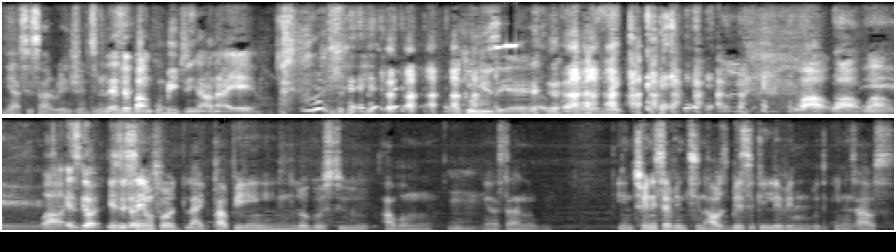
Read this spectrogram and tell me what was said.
yeah, some arrangement. nti na sɛ banku beat ni na ɔna ayɛ banku music, yeah. Wow wow wow wow it's good It's the good. same for like Pappy in Logos 2 album. Mm. You understand? In 2017, I was basically living with, in his house.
